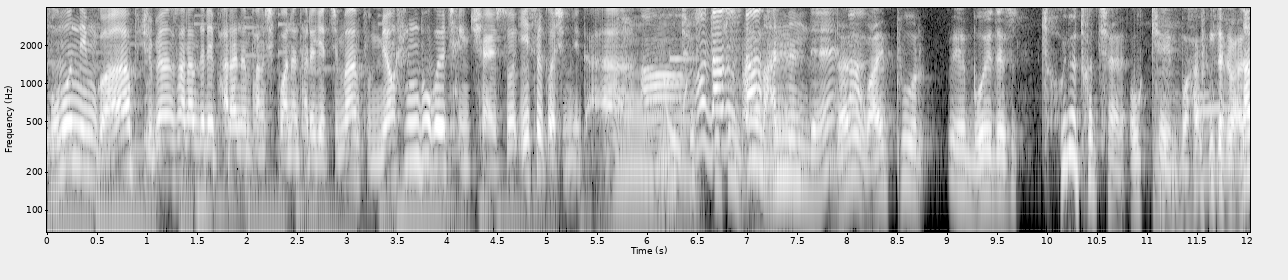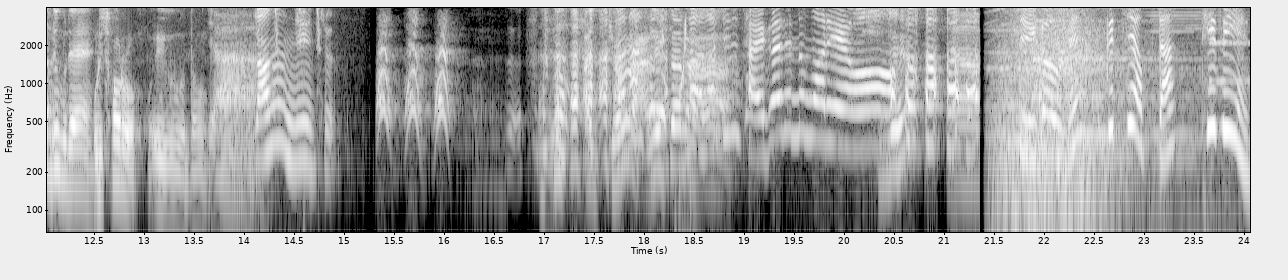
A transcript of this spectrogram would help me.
부모님과 주변 사람들이 바라는 방식과는 다르겠지만 분명 행복을 쟁취할 수 있을 것입니다. 아, 테스트 어, 나도, 좀 나도. 맞는데? 나는 와이프의 뭐에 대해서 전혀 터치 안 해. 오케이, 뭐 하는 대로 하지. 나도 그래. 우리 서로 이거거든. 야. 나는 일 좀. 아, 결혼 안 했잖아. 나 시집 잘 가야 된단 말이에요. 즐거움은 끝이 없다. TVN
